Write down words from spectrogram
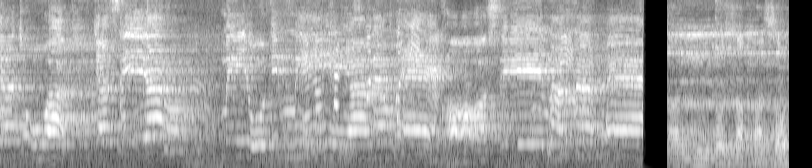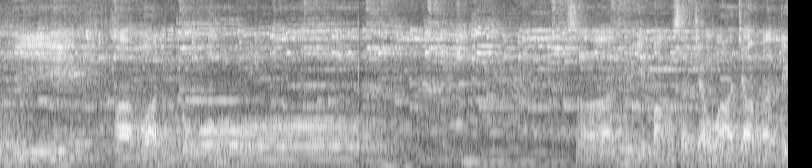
จะชั่วจะเสีย อยู่ที่เมียแล้วแม่ขอสีนั่นนะแม่สันตุสัพพสทีภะวันตุโวสาธุอิมังสัจวาจามาติ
